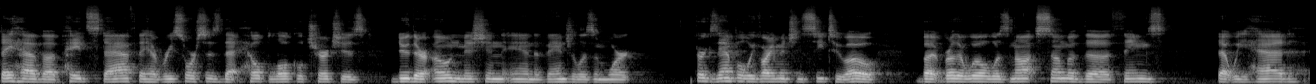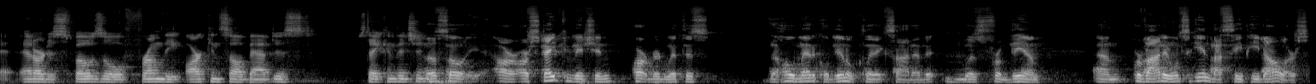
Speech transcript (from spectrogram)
They have uh, paid staff. They have resources that help local churches do their own mission and evangelism work. For example, we've already mentioned C2O, but Brother Will was not some of the things that we had at our disposal from the Arkansas Baptist State Convention. Well, so our, our state convention partnered with us. The whole medical dental clinic side of it Mm-hmm. was from them, um, provided once again by CP dollars.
